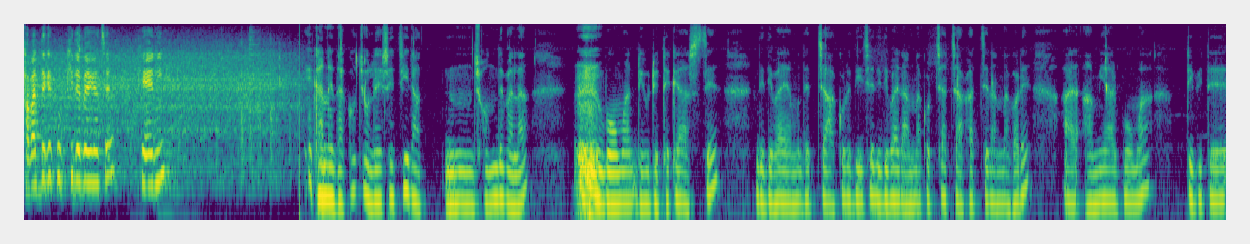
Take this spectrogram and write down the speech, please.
খাবার দেখে খুব খিদে পেয়ে গেছে। খেয়ে নি। এখানে দেখো চলে এসেছি রাত উম, সন্ধেবেলা। বৌমা ডিউটি থেকে আসছে। দিদিভাই আমাদের চা করে দিয়েছে। দিদিভাই রান্না করছে আর চা খাচ্ছে রান্নাঘরে। আর আমি আর বৌমা টিভিতে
